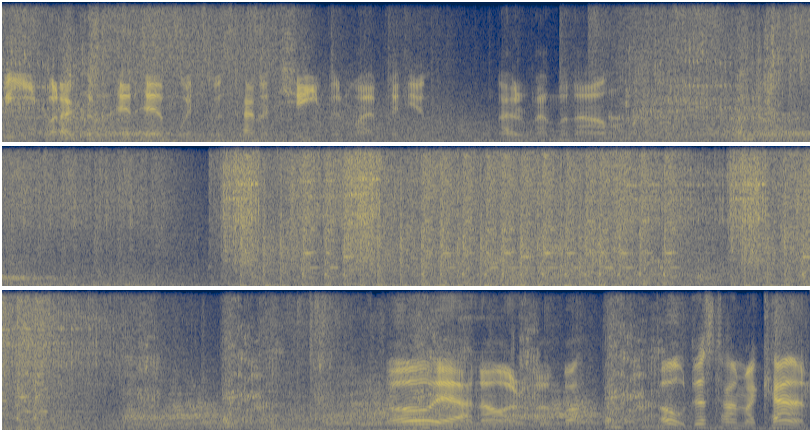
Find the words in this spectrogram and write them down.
me, but I couldn't hit him, which was kind of cheap in my opinion. I remember now. Yeah, now I remember. Oh, this time I can.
